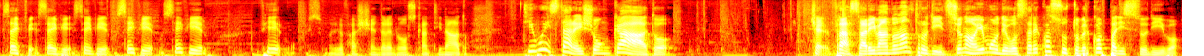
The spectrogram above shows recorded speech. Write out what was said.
Stai fermo, stai fermo, stai fermo, stai fermo, stai fermo. Fermo. Questo mi deve far scendere nello scantinato. Ti vuoi stare cioncato? Cioè, fra, sta arrivando un altro tizio. No, io mo devo stare qua sotto per colpa di sto tipo.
